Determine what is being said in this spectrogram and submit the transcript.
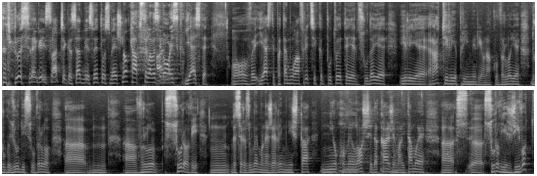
Bilo je svega i svačega, sad mi je sve to smešno. Kapsila vas je vojska. Jeste. Ove, jeste, pa tamo u Africi kad putujete, svuda je ili je rat ili je primirje, onako vrlo je, drugo, ljudi su vrlo, a, a, vrlo surovi, da se razumemo, ne želim ništa ni o kome mhm. loše da kažem, ali tamo je, a, surov je život,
